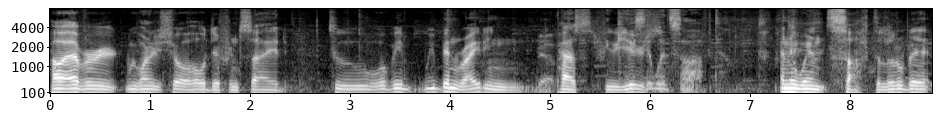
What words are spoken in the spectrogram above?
however, we wanted to show a whole different side to what we we've been writing the past few years. it went soft. And it went soft a little bit.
